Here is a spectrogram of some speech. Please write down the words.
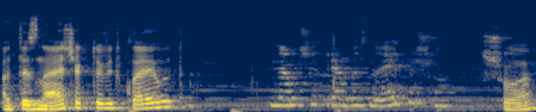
А ти знаєш, як то відклеювати? Нам ще треба, знаєте що? Що?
